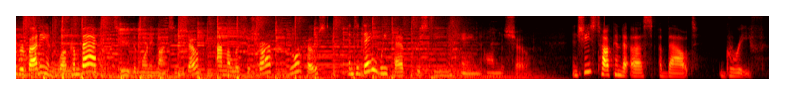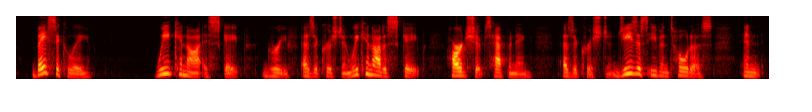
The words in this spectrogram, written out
everybody, and welcome back to the Morning Moxie Show. I'm Alicia Sharp, your host, and today we have Christine Caine on the show. And she's talking to us about grief. Basically, we cannot escape grief as a Christian, we cannot escape hardships happening as a Christian. Jesus even told us in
